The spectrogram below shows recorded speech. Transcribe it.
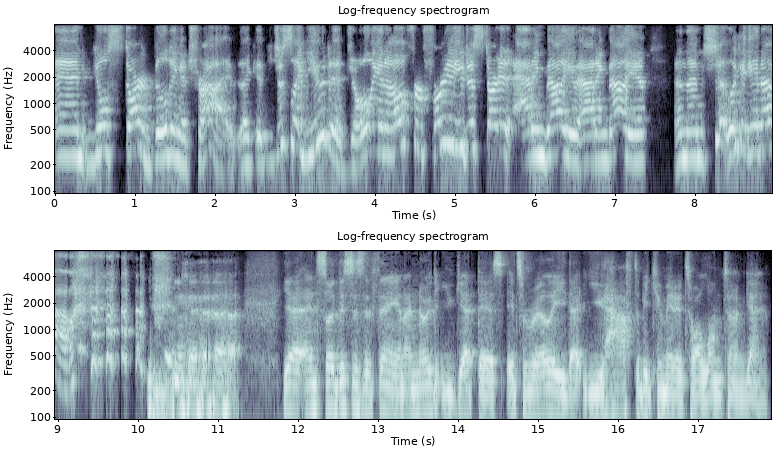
and you'll start building a tribe, like it, just like you did, Joel. You know, for free, you just started adding value, adding value, and then shit, look at you now. Yeah, and so this is the thing, and I know that you get this. It's really that you have to be committed to a long term game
